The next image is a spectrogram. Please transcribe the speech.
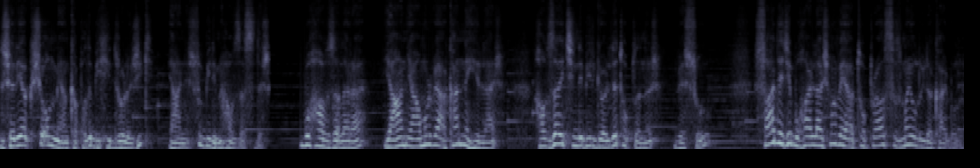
dışarıya akışı olmayan kapalı bir hidrolojik yani su birimi havzasıdır. Bu havzalara yağan yağmur ve akan nehirler havza içinde bir gölde toplanır ve su sadece buharlaşma veya toprağa sızma yoluyla kaybolur.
